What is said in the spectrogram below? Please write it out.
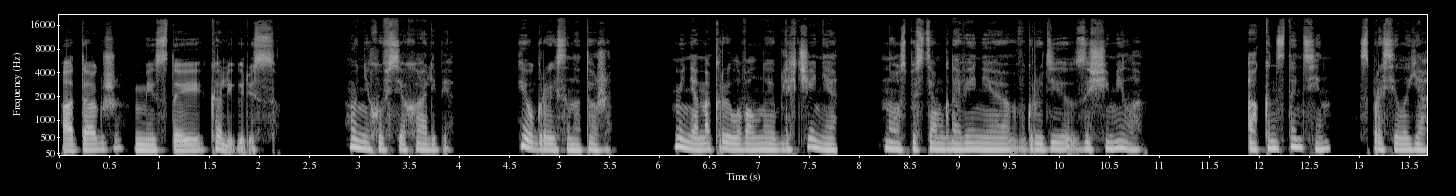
а также мисс Тей Каллигарис. У них у всех алиби. И у Грейсона тоже. Меня накрыло волной облегчения, но спустя мгновение в груди защемило. «А Константин?» — спросила я.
